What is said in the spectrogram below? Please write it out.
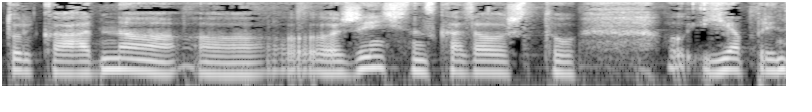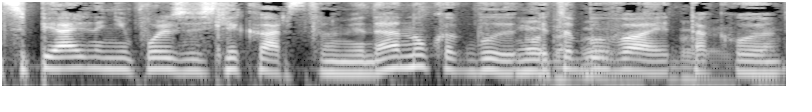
только одна а, женщина сказала, что я принципиально не пользуюсь лекарствами, да, ну, как бы ну, это да, бывает, бывает такое.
